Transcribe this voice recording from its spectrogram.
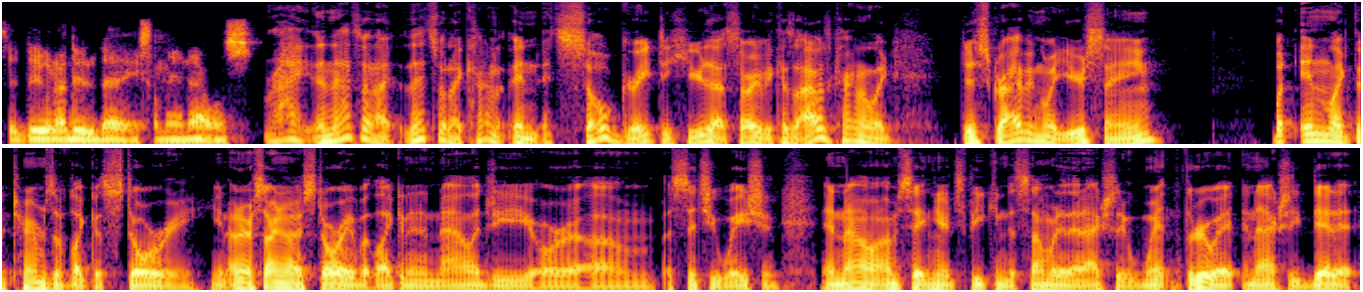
to do what I do today. So man, that was, Right. And that's what I that's what I kind of and it's so great to hear that story because I was kind of like describing what you're saying but in like the terms of like a story, you know, or sorry, not a story, but like an analogy or um, a situation. And now I'm sitting here speaking to somebody that actually went through it and actually did it.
